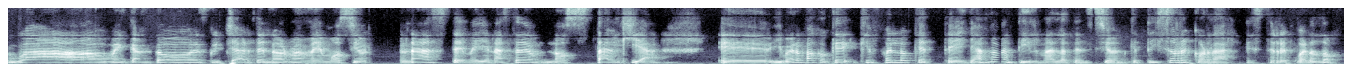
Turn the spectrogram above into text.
Wow, me encantó escucharte, Norma, me emocionaste, me llenaste de nostalgia. Eh, y bueno, Paco, ¿qué, ¿qué, fue lo que te llama a ti más la atención? ¿Qué te hizo recordar este recuerdo?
